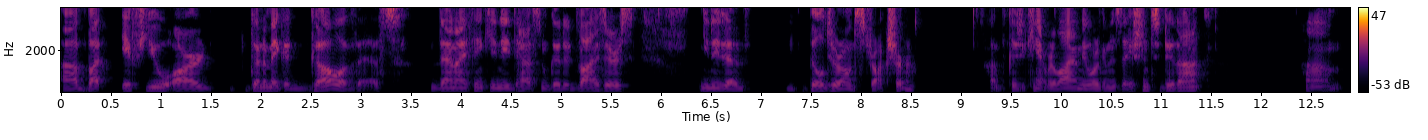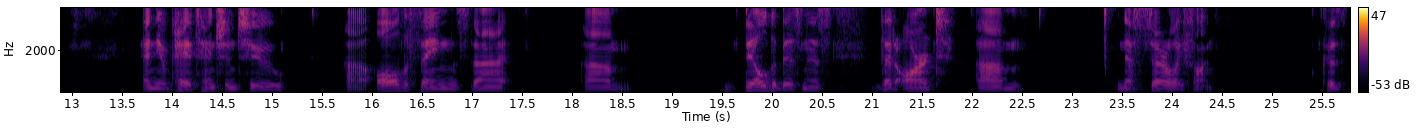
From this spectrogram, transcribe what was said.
Uh, but if you are going to make a go of this, then I think you need to have some good advisors. You need to build your own structure uh, because you can't rely on the organization to do that. Um, and you pay attention to uh, all the things that um, build a business that aren't um, necessarily fun. Because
